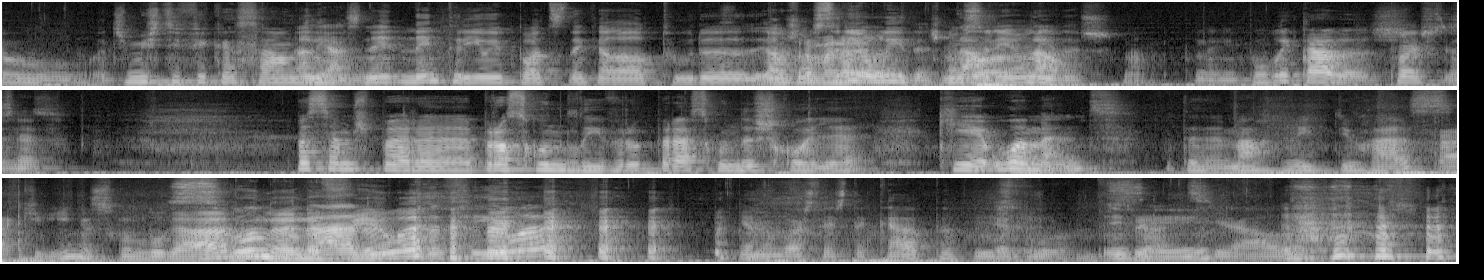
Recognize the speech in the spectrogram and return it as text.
o- a desmistificação do... Aliás, nem, nem teriam hipótese naquela altura, elas não outra seriam maneira. lidas, não, seriam lidas. Não, nem publicadas. Pois, exato. Passamos para, para o segundo livro, para a segunda escolha, que é O Amante, da Marguerite Duras. Está aqui, em segundo lugar, Segundo na, na lugar fila. da fila. Eu não gosto desta capa, por isso vou tirá-la.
